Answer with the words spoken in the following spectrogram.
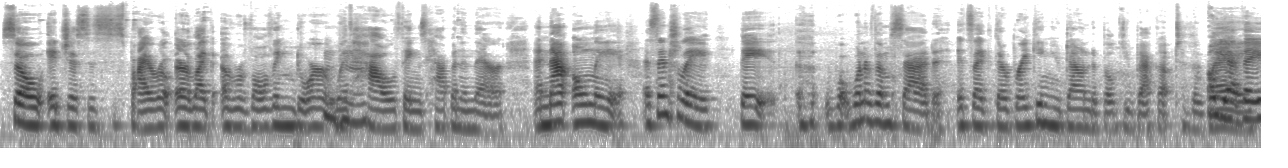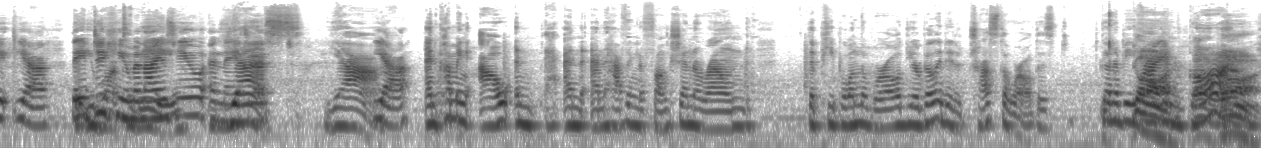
So it just is spiral or like a revolving door mm-hmm. with how things happen in there. And not only essentially they what one of them said it's like they're breaking you down to build you back up to the way oh yeah, they yeah. they you dehumanize you and they yes. just yeah. Yeah. And coming out and and and having to function around the people in the world your ability to trust the world is gonna be Gone. fucking Oh, gone gone.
